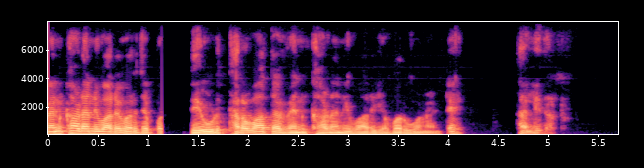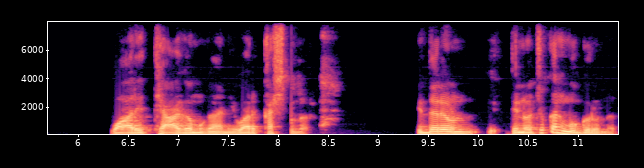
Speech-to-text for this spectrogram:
వెనకాడని వారు ఎవరు చెప్పండి దేవుడు తర్వాత వెనకాడని వారు ఎవరు అని అంటే తల్లిదండ్రులు. వారి త్యాగము కానీ వారి కష్టం ఇద్దరే ఉన్- తినొచ్చు కానీ ముగ్గురు ఉన్నారు.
